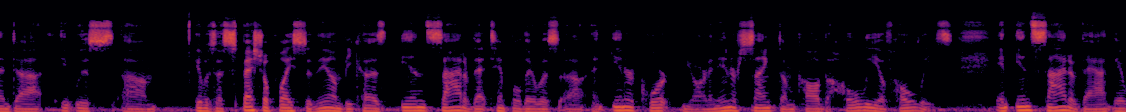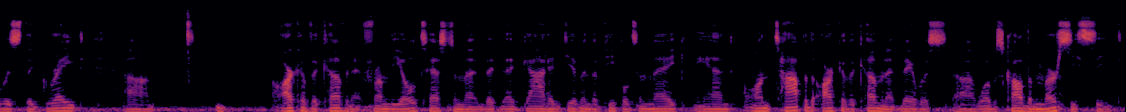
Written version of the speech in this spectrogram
and uh, it was um, it was a special place to them because inside of that temple there was uh, an inner courtyard, an inner sanctum called the Holy of Holies. And inside of that there was the great um, Ark of the Covenant from the Old Testament that, that, God had given the people to make. And on top of the Ark of the Covenant, there was uh, what was called the mercy seat.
